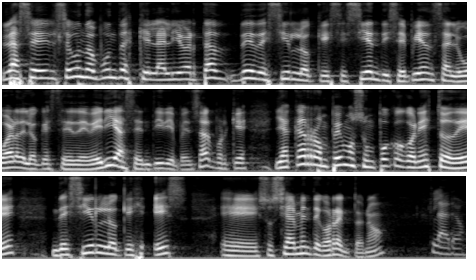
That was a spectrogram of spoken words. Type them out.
el segundo punto es que la libertad de decir lo que se siente y se piensa en lugar de lo que se debería sentir y pensar, porque y acá rompemos un poco con esto de decir lo que es eh, socialmente correcto, ¿no? Claro.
